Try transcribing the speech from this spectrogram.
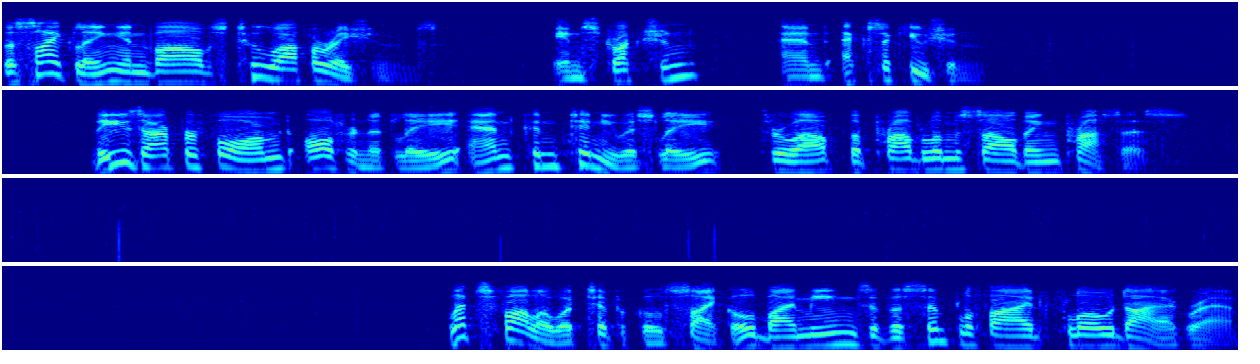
The cycling involves two operations, instruction and execution. These are performed alternately and continuously throughout the problem-solving process. Let's follow a typical cycle by means of a simplified flow diagram.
